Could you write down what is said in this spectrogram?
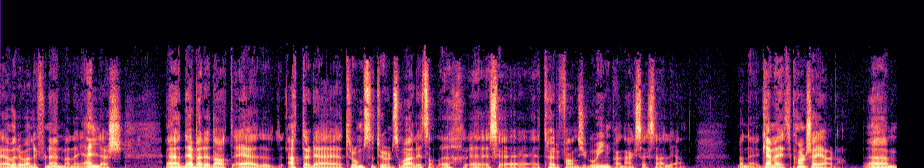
Jeg har vært veldig fornøyd med den ellers. Eh, Det er bare da at jeg, etter det Tromsø-turen så var jeg litt sånn øh, jeg, jeg, jeg tør faen ikke gå inn på en XXL igjen. Men eh, hvem vet, kanskje jeg gjør det. Um,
